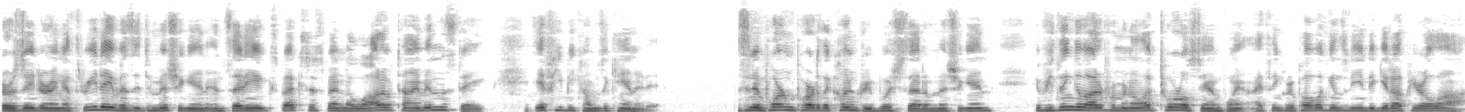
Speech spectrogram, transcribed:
Thursday during a three day visit to Michigan and said he expects to spend a lot of time in the state if he becomes a candidate. It's an important part of the country, Bush said of Michigan. If you think about it from an electoral standpoint, I think Republicans need to get up here a lot.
